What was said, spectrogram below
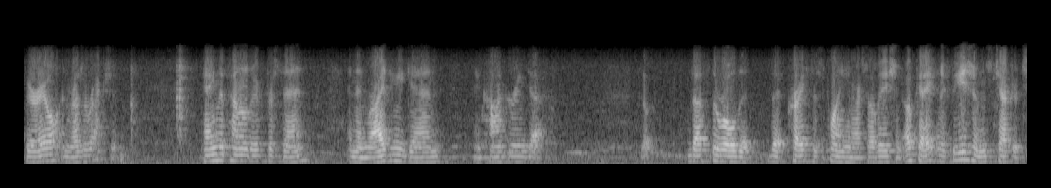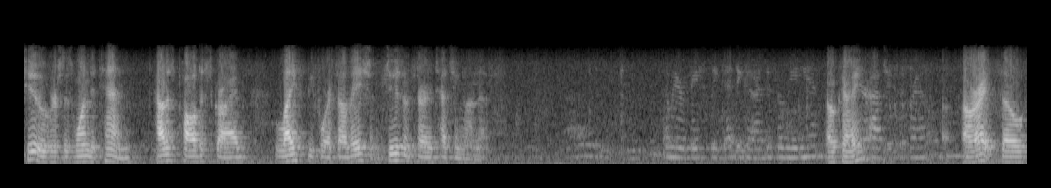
burial, and resurrection. Paying the penalty for sin, and then rising again and conquering death. So that's the role that, that Christ is playing in our salvation. Okay, in Ephesians chapter 2, verses 1 to 10, how does Paul describe life before salvation? Susan started touching on this. So we were basically dead to God, disobedient. Okay. We are objects of wrath. Uh, all right, so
